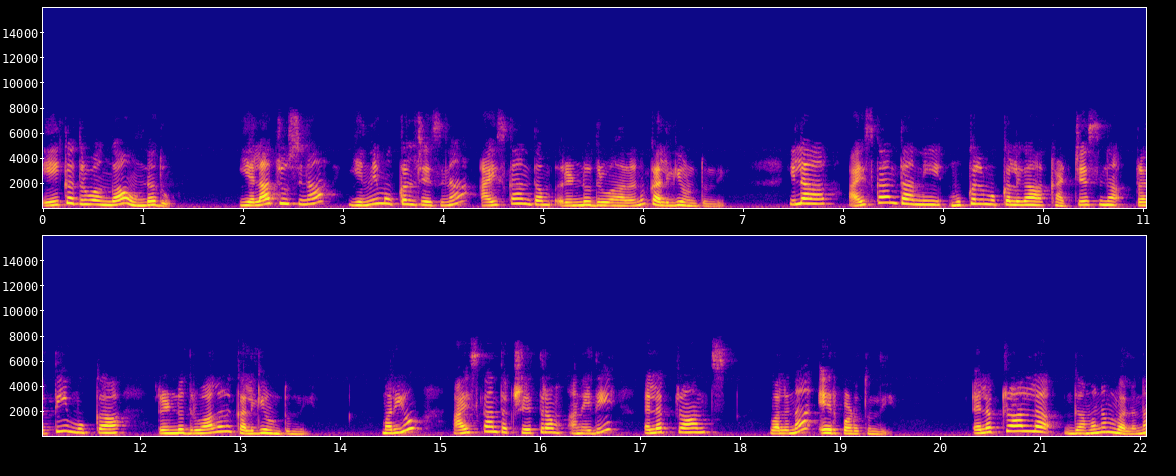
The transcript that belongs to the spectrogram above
ఏకధ్రువంగా ఉండదు. ఎలా చూసినా ఎన్ని ముక్కలు చేసినా అయస్కాంతం రెండు ధ్రువాలను కలిగి ఉంటుంది. ఇలా అయస్కాంతాన్ని ముక్కలు ముక్కలుగా కట్ చేసిన ప్రతి ముక్క రెండు ధ్రువాలను కలిగి ఉంటుంది. మరియు అయస్కాంత క్షేత్రం అనేది ఎలక్ట్రాన్స్ వలన ఏర్పడుతుంది. ఎలక్ట్రాన్ల గమనం వలన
